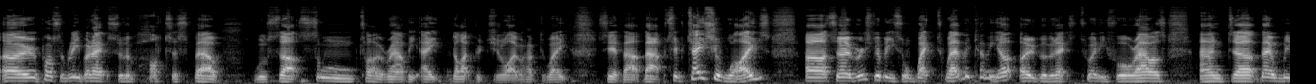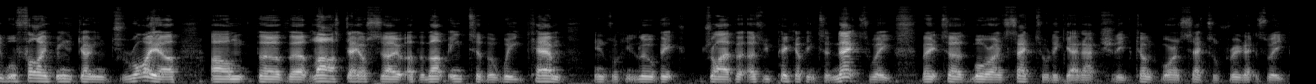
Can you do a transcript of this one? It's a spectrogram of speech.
Uh, possibly the next sort of hotter spell will start sometime around the 8th, 9th of July. We'll have to wait see about that. Precipitation wise, uh, so there is going to be some wet weather coming up over the next 24 hours, and uh, then we will find things going drier um, the, the last day or so of the month into the weekend. Things looking a little bit dry, but as we pick up into next week, it turns more unsettled again, actually. It becomes more unsettled through next week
